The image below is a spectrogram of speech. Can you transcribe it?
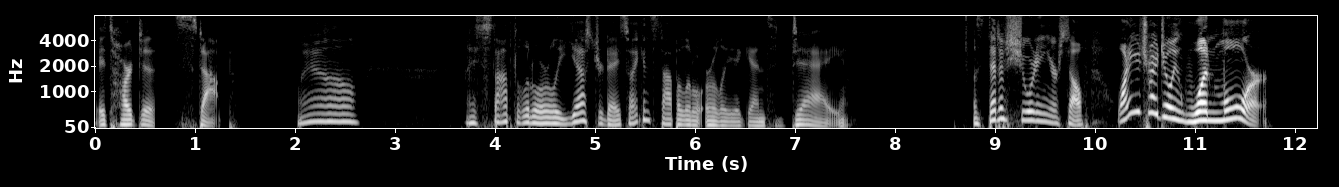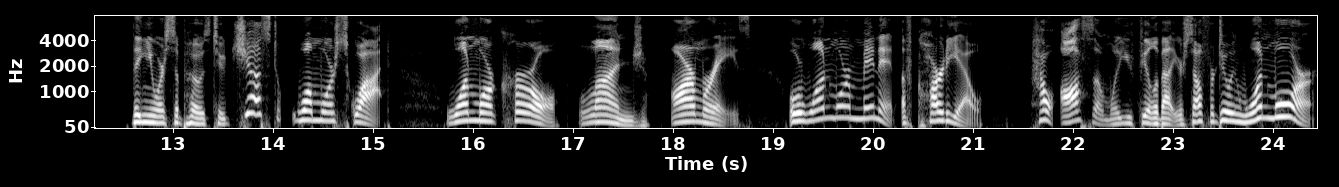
it's hard to stop. Well, I stopped a little early yesterday, so I can stop a little early again today. Instead of shorting yourself, why don't you try doing one more than you are supposed to? Just one more squat, one more curl, lunge, arm raise, or one more minute of cardio. How awesome will you feel about yourself for doing one more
